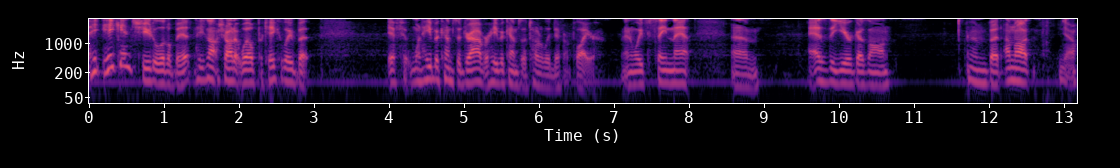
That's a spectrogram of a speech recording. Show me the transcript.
he he can shoot a little bit. He's not shot it well particularly, but if when he becomes a driver, he becomes a totally different player, and we've seen that um, as the year goes on. Um, but I'm not, you know,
